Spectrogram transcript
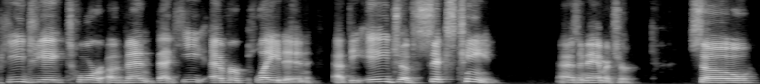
PGA Tour event that he ever played in at the age of 16 as an amateur. So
